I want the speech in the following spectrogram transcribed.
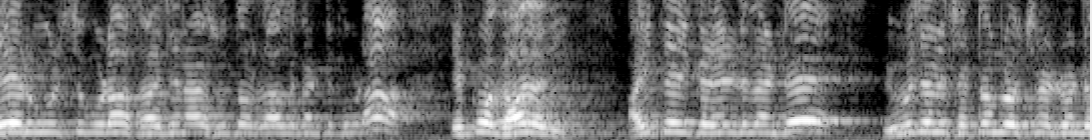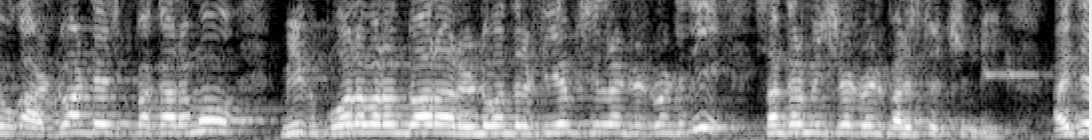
ఏ రూల్స్ కూడా సహజనాయ సూత్రాల కంటే కూడా ఎక్కువ కాదు అది. అయితే ఇక్కడ ఏంటిదంటే విభజన చట్టంలో వచ్చినటువంటి ఒక అడ్వాంటేజ్ ప్రకారము మీకు పోలవరం ద్వారా రెండు వందల టీఎంసీలు అనేటటువంటిది సంక్రమించినటువంటి పరిస్థితి వచ్చింది. అయితే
